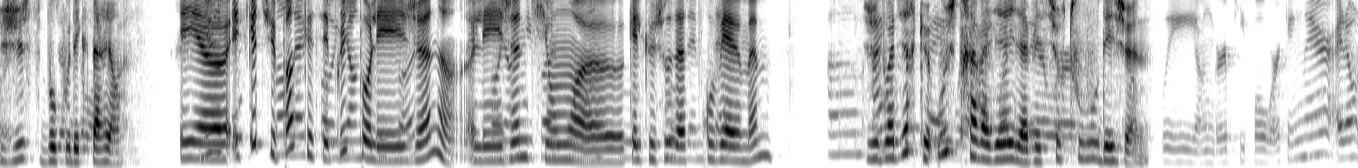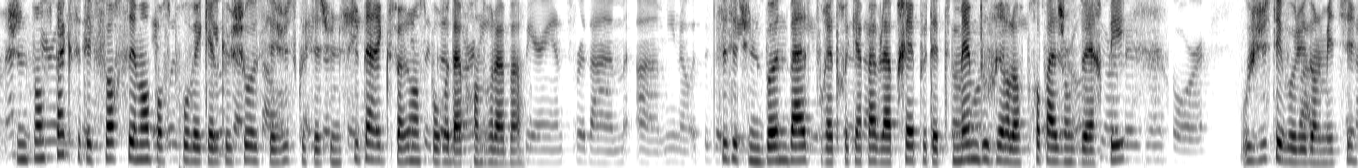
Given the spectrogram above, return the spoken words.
Juste beaucoup d'expérience. Et euh, est-ce que tu penses que c'est plus pour les jeunes, les jeunes qui ont euh, quelque chose à se prouver à eux-mêmes? Je dois dire que où je travaillais, il y avait surtout des jeunes. Je ne pense pas que c'était forcément pour se prouver quelque chose, c'est juste que c'est une super expérience pour eux d'apprendre là-bas. C'est une bonne base pour être capable après peut-être même d'ouvrir leur propre agence de RP ou juste évoluer dans le métier.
